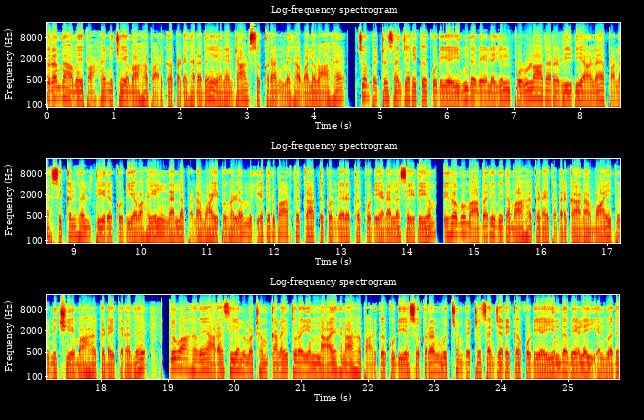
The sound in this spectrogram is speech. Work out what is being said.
சிறந்த அமைப்பாக நிச்சயமாக பார்க்கப்படுகிறது. ஏனென்றால் சுக்கரன் மிக வலுவாக உச்சம் பெற்று சஞ்சரிக்கக்கூடிய இந்த வேளையில் பொருளாதார ரீதியான பல சிக்கல்கள் தீரக்கூடிய வகையில் நல்ல பல வாய்ப்புகளும் எதிர்பார்த்து காத்து கொண்டிருக்கக்கூடிய நல்ல செய்தியும் மிகவும் அபரிவிதமாக கிடைப்பதற்கான வாய்ப்பு நிச்சயமாக கிடைக்கிறது. பொதுவாகவே அரசியல் மற்றும் கலைத்துறையின் நாயகனாக பார்க்கக்கூடிய சுக்கிரன் உச்சம் பெற்று சஞ்சரிக்கக்கூடிய இந்த வேலை என்பது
